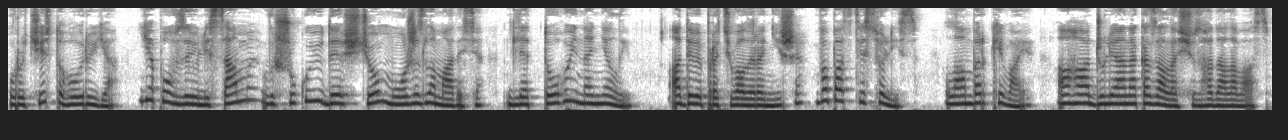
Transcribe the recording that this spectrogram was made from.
урочисто говорю я. Я повзаю лісами, вишукую, де що може зламатися. Для того й найняли. А де ви працювали раніше? В аббатстві Соліс. Ламбер киває. Ага, Джуліана казала, що згадала вас.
